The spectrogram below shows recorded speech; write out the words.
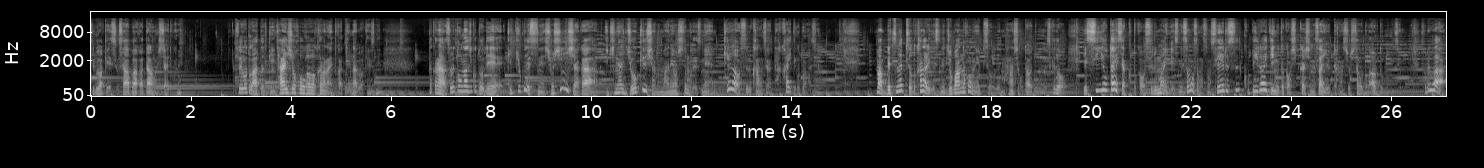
するわけですよ。サーバーがダウンしたりとかね。そういうことがあった時に対処法がわからないとかってなるわけですね。だからそれと同じことで結局ですね初心者がいきなり上級者の真似をしてもですね怪我をする可能性が高いってことなんですよ。まあ別のエピソードかなりですね序盤の方のエピソードでも話したことあると思うんですけど SEO 対策とかをする前にですねそもそもそのセールスコピーライティングとかをしっかりしなさいよって話をしたことがあると思うんですよ。それは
